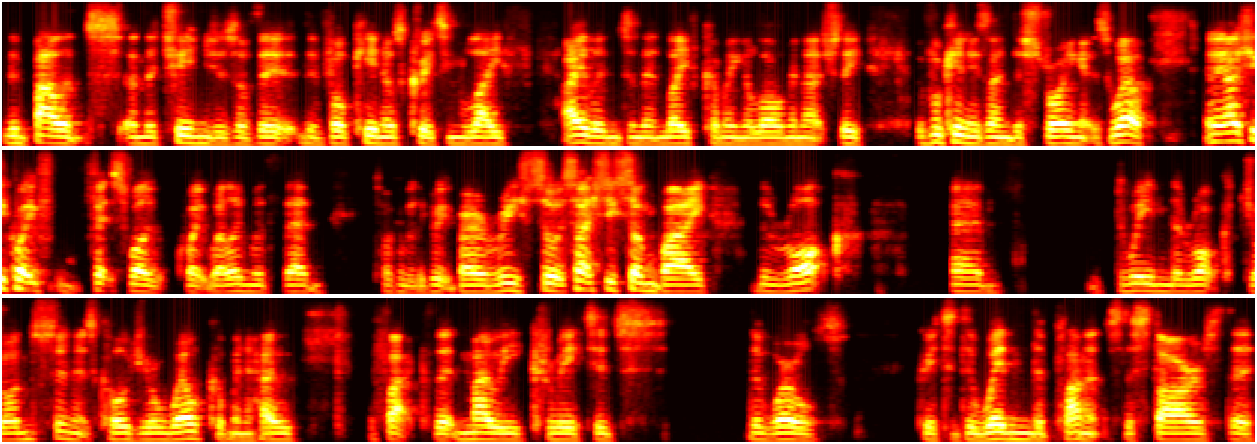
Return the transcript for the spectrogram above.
the balance and the changes of the, the volcanoes creating life islands and then life coming along and actually the volcanoes then destroying it as well. And it actually quite fits well quite well in with them talking about the Great Barrier Reef. So it's actually sung by The Rock, um, Dwayne The Rock Johnson. It's called You're Welcome and how the fact that Maui created the world, created the wind, the planets, the stars, the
